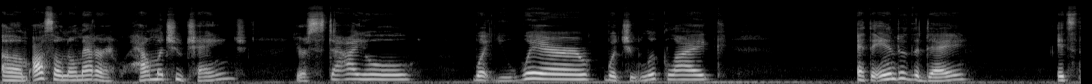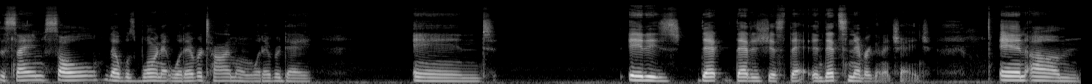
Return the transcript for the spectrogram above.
um, also no matter how much you change your style what you wear what you look like at the end of the day it's the same soul that was born at whatever time on whatever day. And it is that that is just that and that's never going to change. And um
